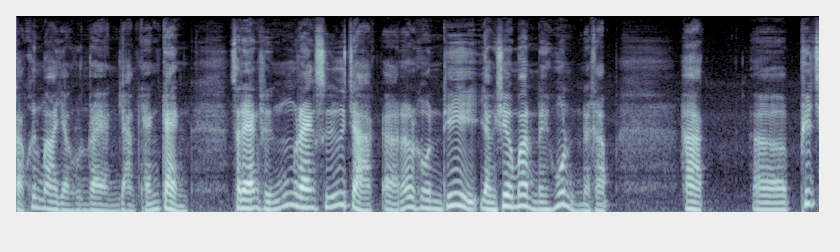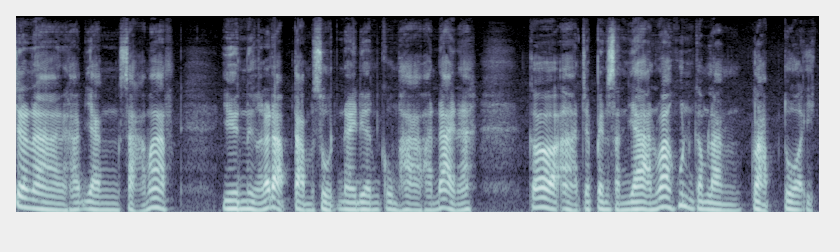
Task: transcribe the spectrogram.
กลับขึ้นมาอย่างรุนแรงอย่างแข็งแกร่ง แสดงถึงแรงซื้อจากนักลงทุนที่ยังเชื่อมั่นในหุ้นนะครับ หากพิจารณานะครับยังสามารถยืนเหนือระดับต่ำสุดในเดือนกุมภาพันธ์ได้นะ ก็อาจจะเป็นสัญญาณว่าหุ้นกำลังกลับตัวอีก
